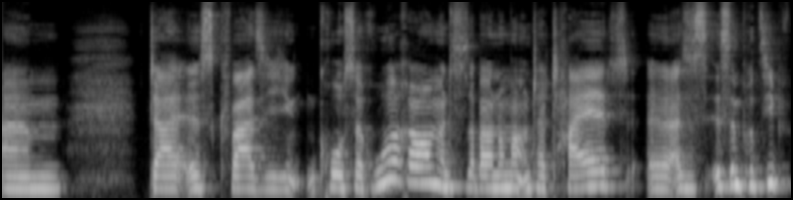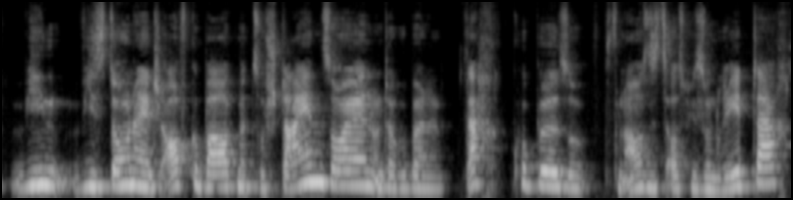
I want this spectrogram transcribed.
Ähm, da ist quasi ein großer Ruheraum und es ist aber nochmal unterteilt. Äh, also es ist im Prinzip wie, wie Stonehenge aufgebaut mit so Steinsäulen und darüber eine Dachkuppel. So von außen sieht es aus wie so ein Reddach.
